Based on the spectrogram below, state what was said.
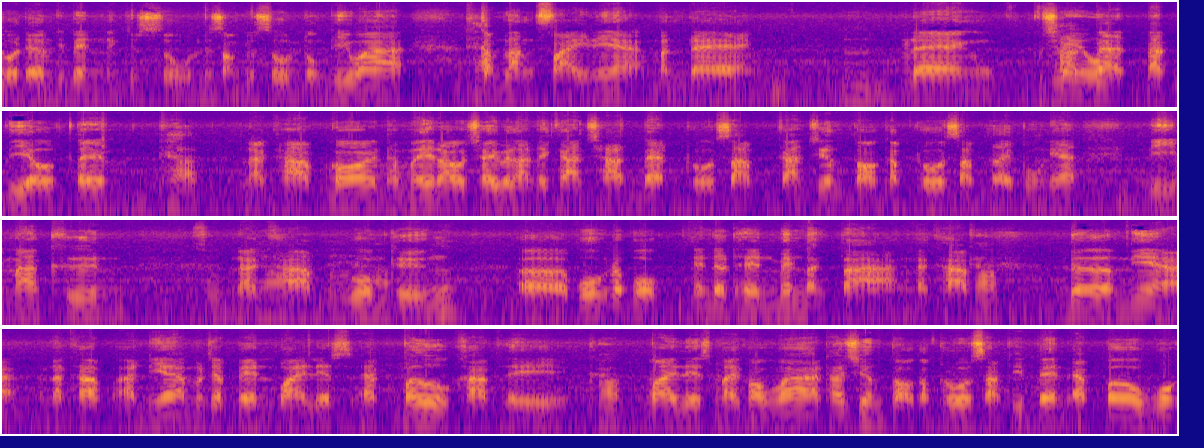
ตัวเดิมที่เป็น 1.0 หรือ 2.0 ตรงที่ว่าครับ กำลังไฟเนี่ยมันแรงอืม แรงชาร์จเร็วแบตแป๊บเดียวเต็มครับนะครับ ก็ทำให้เราใช้เวลาในการชาร์จแบตโทรศัพท์การเชื่อมต่อกับโทรศัพท์อะไรพวกเนี้ยดีมากขึ้นสุดยอดนะครับเลยรวมถึงเอ่อ พวกระบบ entertainment ต่างๆนะครับครับ เดิมเนี่ยนะครับอันเนี้ยมันจะเป็น wireless Apple CarPlay ครับ wireless หมายความว่าถ้าเชื่อมต่อกับโทรศัพท์ที่เป็น Apple พวก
